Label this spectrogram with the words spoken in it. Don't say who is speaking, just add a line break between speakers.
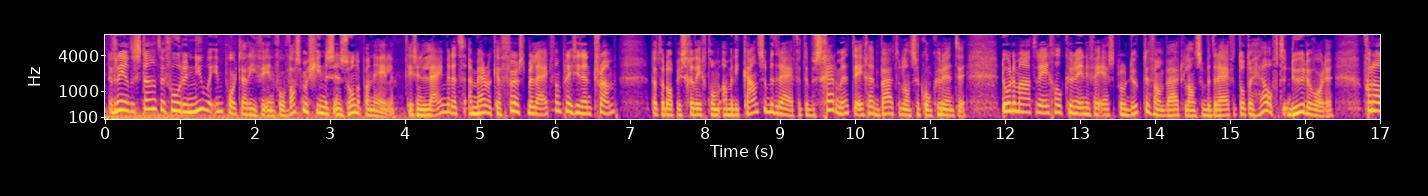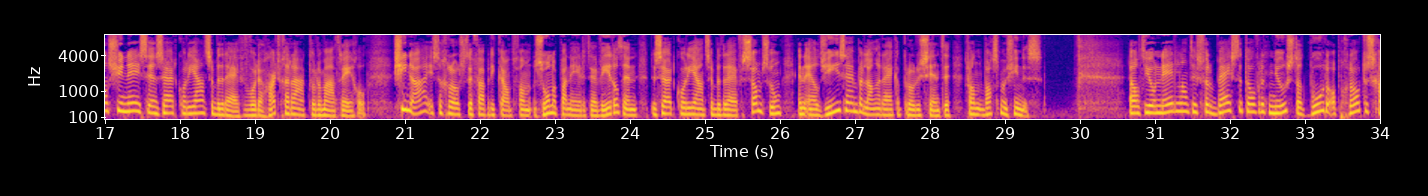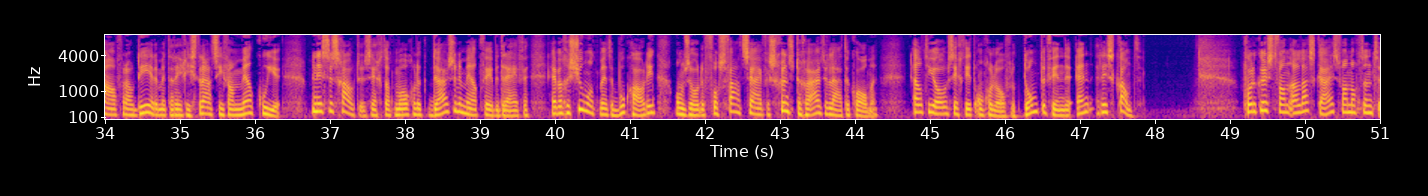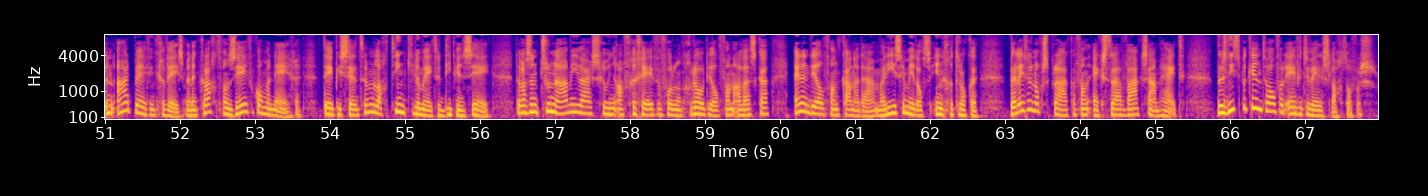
De Verenigde Staten voeren nieuwe importtarieven in voor wasmachines en zonnepanelen. Het is in lijn met het America First beleid van president Trump... dat erop is gericht om Amerikaanse bedrijven te beschermen tegen buitenlandse concurrenten. Door de maatregel kunnen in de VS producten van buitenlandse bedrijven tot de helft duurder worden. Vooral Chinese en Zuid-Koreaanse bedrijven worden hard geraakt door de maatregel. China is de grootste fabrikant van zonnepanelen ter wereld... en de Zuid-Koreaanse bedrijven Samsung en LG zijn belangrijke producenten van wasmachines. LTO Nederland is verbijsterd over het nieuws dat boeren op grote schaal frauderen met de registratie van melkkoeien. Minister Schouten zegt dat mogelijk duizenden melkveebedrijven hebben gesjoemeld met de boekhouding om zo de fosfaatcijfers gunstiger uit te laten komen. LTO zegt dit ongelooflijk dom te vinden en riskant. Voor de kust van Alaska is vanochtend een aardbeving geweest met een kracht van 7,9. Het epicentrum lag 10 kilometer diep in zee. Er was een tsunami-waarschuwing afgegeven voor een groot deel van Alaska en een deel van Canada, maar die is inmiddels ingetrokken. Wel is er nog sprake van extra waakzaamheid. Er is niets bekend over eventuele slachtoffers.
